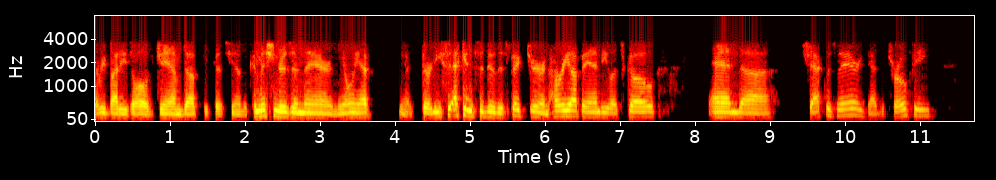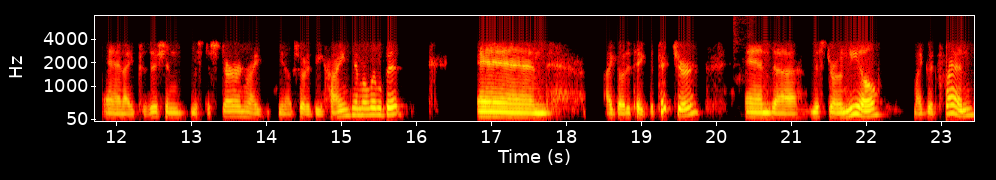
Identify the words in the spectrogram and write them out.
everybody's all jammed up because you know the commissioner's in there, and they only have you know 30 seconds to do this picture, and hurry up, Andy, let's go. And uh, Shaq was there; he had the trophy, and I positioned Mr. Stern right, you know, sort of behind him a little bit, and I go to take the picture, and uh, Mr. O'Neal, my good friend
